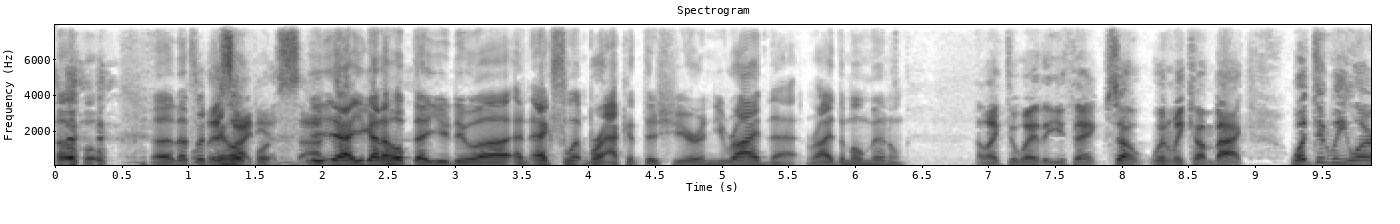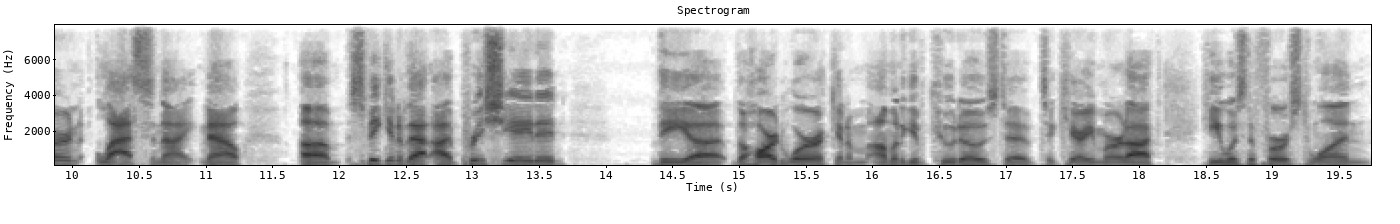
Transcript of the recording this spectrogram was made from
uh, that's Well, what you hope for. sucks. Yeah, you got to hope that you do uh, an excellent bracket this year and you ride that, ride the momentum. I like the way that you think. So when we come back, what did we learn last night? Now, um, speaking of that, I appreciated the uh, the hard work, and I'm, I'm going to give kudos to to Kerry Murdoch. He was the first one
